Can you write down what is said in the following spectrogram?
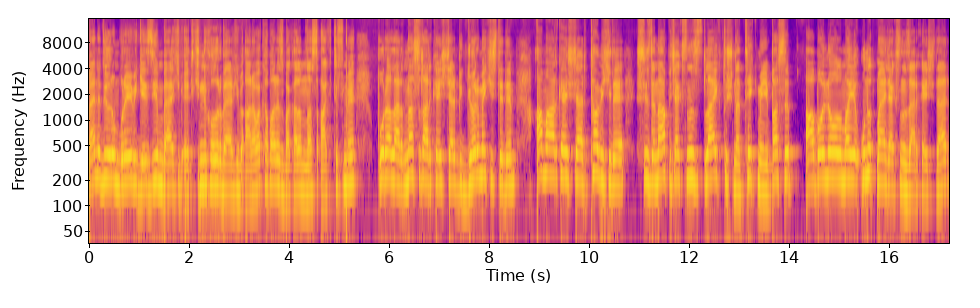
Ben de diyorum burayı bir gezeyim belki bir etkinlik olur belki bir araba kaparız bakalım nasıl aktif mi. Buralar nasıl arkadaşlar bir görmek istedim. Ama arkadaşlar tabii ki de siz de ne yapacaksınız? Like tuşuna tekmeyi basıp abone olmayı unutmayacaksınız arkadaşlar.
